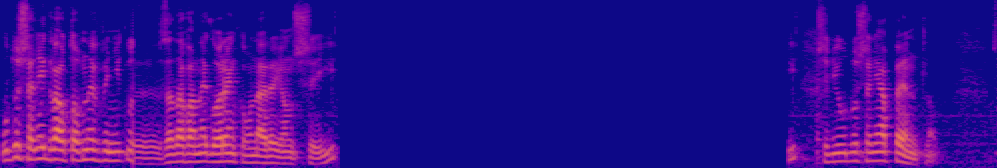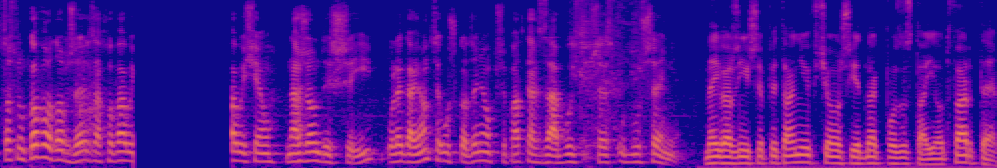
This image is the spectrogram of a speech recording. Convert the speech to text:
uduszenie gwałtowne w wyniku zadawanego ręką na rejon szyi, czyli uduszenia pętlą. Stosunkowo dobrze zachowały się narządy szyi, ulegające uszkodzeniom w przypadkach zabójstw przez uduszenie. Najważniejsze pytanie wciąż jednak pozostaje otwarte.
